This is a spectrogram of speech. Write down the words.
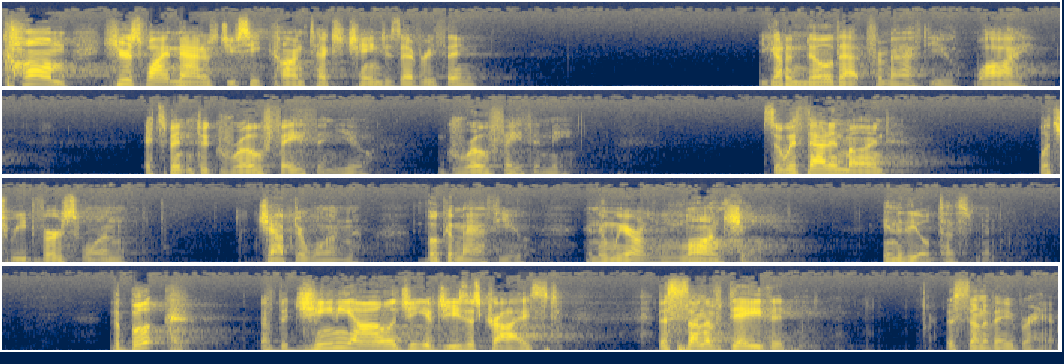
come. Here's why it matters. Do you see context changes everything? You got to know that from Matthew. Why? It's meant to grow faith in you, grow faith in me. So, with that in mind, Let's read verse 1, chapter 1, book of Matthew, and then we are launching into the Old Testament. The book of the genealogy of Jesus Christ, the son of David, the son of Abraham.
